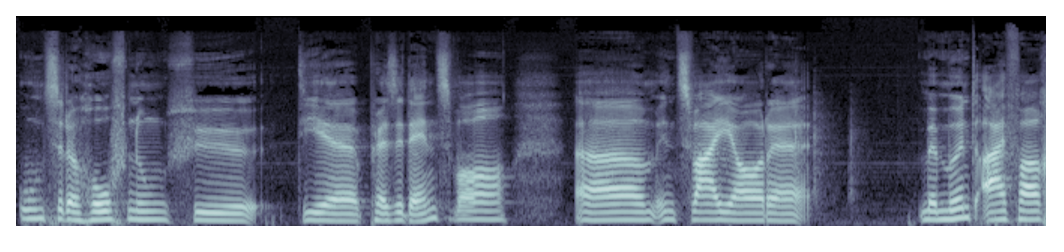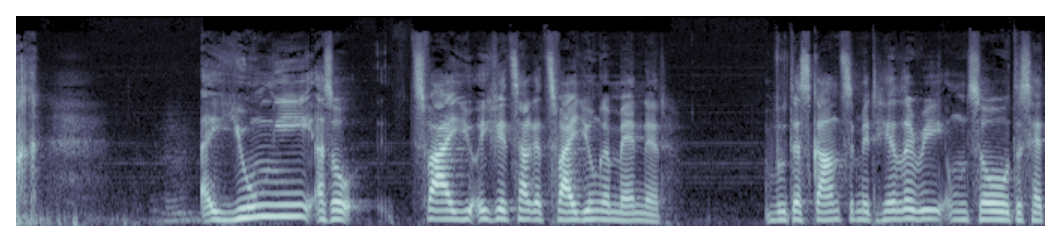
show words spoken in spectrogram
unsere Hoffnung für die Präsidentswahl ähm, in zwei Jahren. Wir müssen einfach junge, also zwei, ich würde sagen zwei junge Männer, wo das Ganze mit Hillary und so, das hat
